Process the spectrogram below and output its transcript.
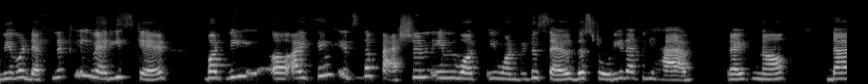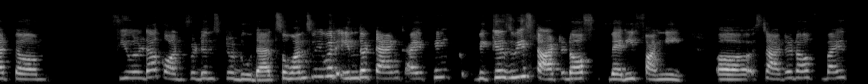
we were definitely very scared but we uh, i think it's the passion in what we wanted to sell the story that we have right now that um, fueled our confidence to do that. So once we were in the tank, I think because we started off very funny, uh, started off by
